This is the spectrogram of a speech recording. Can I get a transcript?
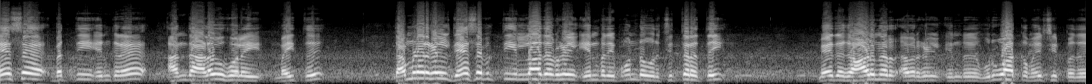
தேசபக்தி என்கிற அந்த அளவுகோலை வைத்து தமிழர்கள் தேசபக்தி இல்லாதவர்கள் என்பதை போன்ற ஒரு சித்திரத்தை மேதகு ஆளுநர் அவர்கள் இன்று உருவாக்க முயற்சிப்பது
